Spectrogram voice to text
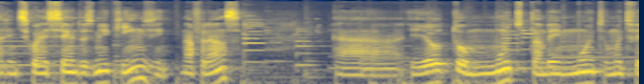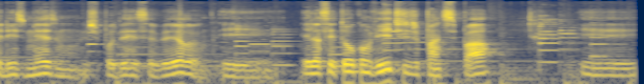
A gente se conheceu em 2015 na França. Uh, e eu estou muito também muito muito feliz mesmo de poder recebê-lo e ele aceitou o convite de participar e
